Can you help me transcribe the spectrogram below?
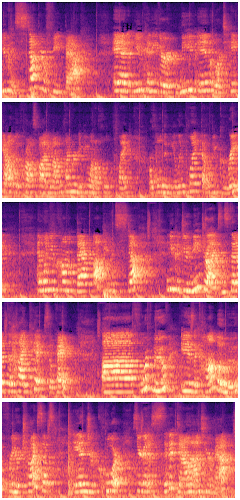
you can step your feet back and you can either leave in or take out the crossbody mountain climber. Maybe you want to hold plank or hold a kneeling plank. That would be great. And when you come back up, you can step and you could do knee drives instead of the high kicks, okay? Uh, fourth move is a combo move for your triceps and your core. So you're gonna sit it down onto your mat.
